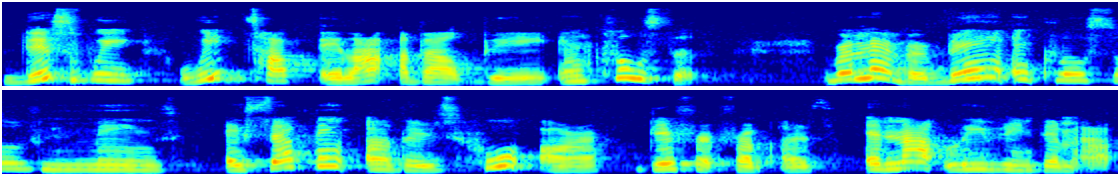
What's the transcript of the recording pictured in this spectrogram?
This week, we talked a lot about being inclusive. Remember, being inclusive means accepting others who are different from us and not leaving them out.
